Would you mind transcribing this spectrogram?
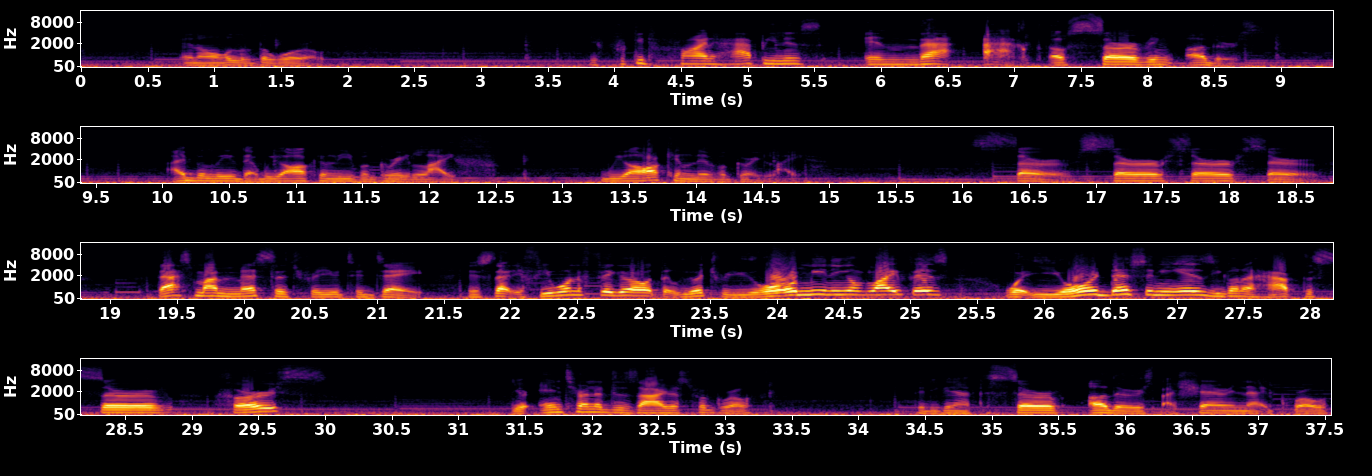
in all of the world. If we could find happiness in that act of serving others, I believe that we all can live a great life. We all can live a great life. Serve, serve, serve, serve. That's my message for you today. Is that if you want to figure out that what your meaning of life is, what your destiny is, you're gonna have to serve first your internal desires for growth. Then you're gonna have to serve others by sharing that growth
